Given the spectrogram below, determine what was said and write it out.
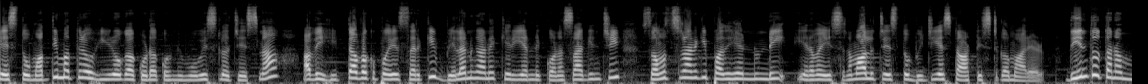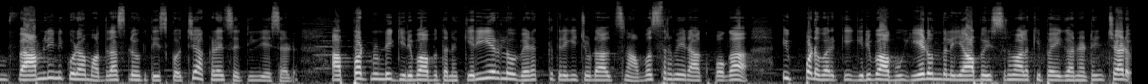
చేస్తూ మధ్య మధ్యలో హీరోగా కూడా కొన్ని మూవీస్లో చేసినా అవి హిట్ అవ్వకపోయేసరికి విలన్గానే కెరియర్ని కొనసాగించి సంవత్సరానికి పదిహేను నుండి ఇరవై సినిమాలు చేస్తూ బిజియెస్ట్ ఆర్టిస్ట్గా మారాడు. దీంతో తన ఫ్యామిలీని కూడా మద్రాసులోకి తీసుకొచ్చి అక్కడే సెటిల్ చేశాడు. అప్పటి నుండి గిరిబాబు తన కెరియర్లో వెనక్కి తిరిగి చూడాల్సిన అవసరమే రాకపోగా ఇప్పటివరకు గిరిబాబు ఏడు వందల యాభై సినిమాలకి పైగా నటించాడు.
